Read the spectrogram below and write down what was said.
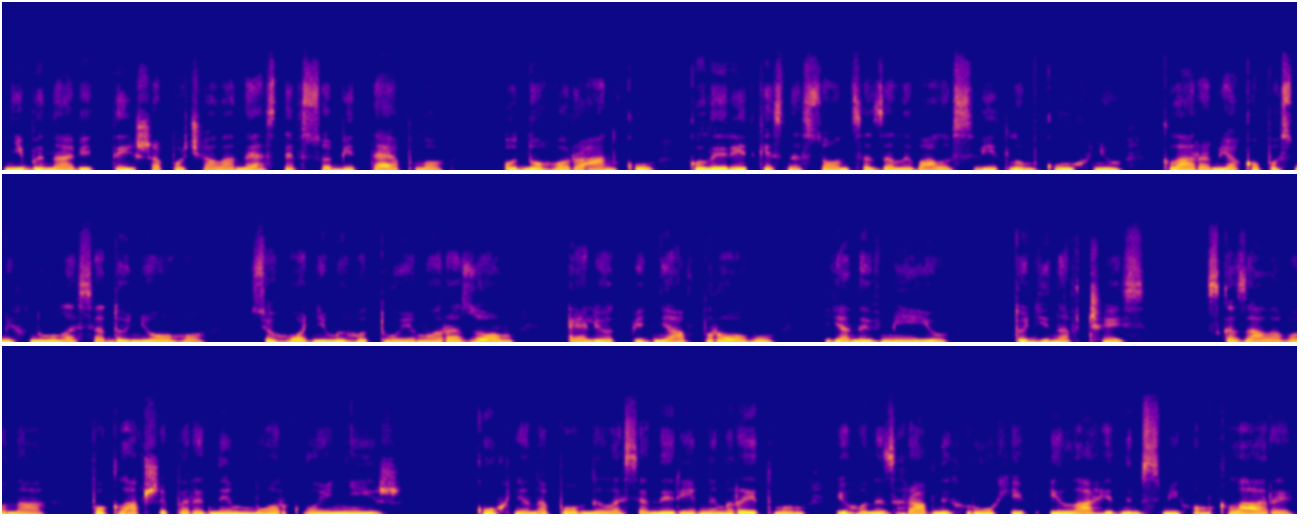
ніби навіть тиша почала нести в собі тепло. Одного ранку, коли рідкісне сонце заливало світлом кухню, Клара м'яко посміхнулася до нього. Сьогодні ми готуємо разом. Еліот підняв брову. Я не вмію. Тоді навчись, сказала вона, поклавши перед ним моркву й ніж. Кухня наповнилася нерівним ритмом його незграбних рухів і лагідним сміхом Клари.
